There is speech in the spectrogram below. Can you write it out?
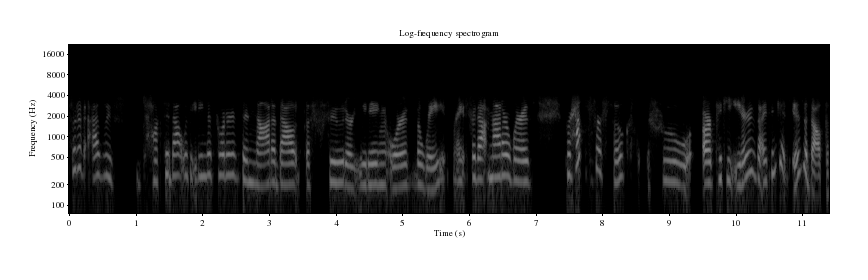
sort of as we've talked about with eating disorders, they're not about the food or eating or the weight, right, for that matter. Whereas perhaps for folks who are picky eaters, I think it is about the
